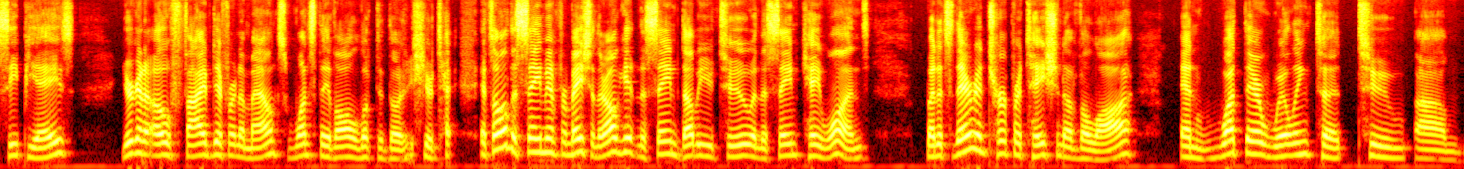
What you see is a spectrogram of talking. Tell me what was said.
CPAs, you're going to owe five different amounts once they've all looked at those. Your te- it's all the same information. They're all getting the same W two and the same K ones, but it's their interpretation of the law and what they're willing to to um,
